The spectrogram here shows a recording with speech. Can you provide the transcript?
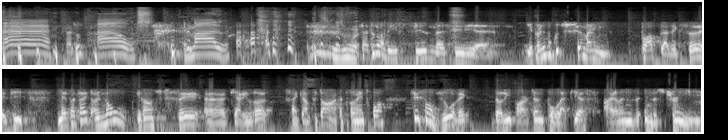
Ah! Ouch! Mal! Excuse-moi. Ça joue dans des films. C'est, euh, il a connu beaucoup de succès, même pop avec ça. Et puis, mais peut-être un autre grand succès euh, qui arrivera cinq ans plus tard, en 83, c'est son duo avec Dolly Parton pour la pièce Islands in the Stream.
